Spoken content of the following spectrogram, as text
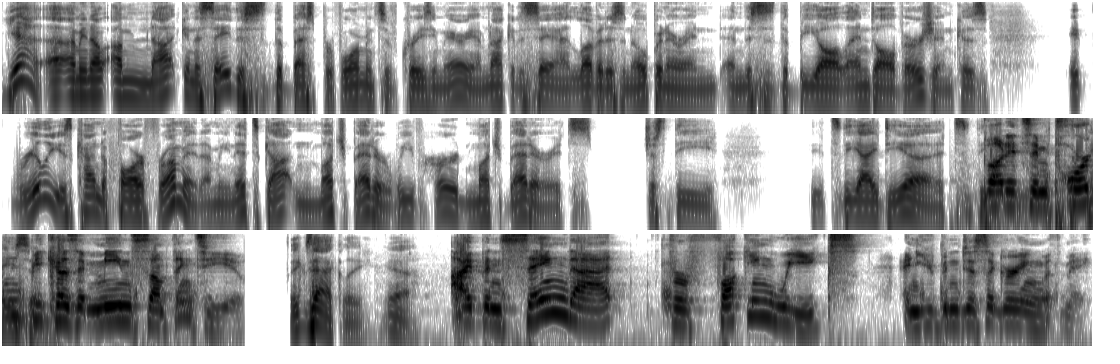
yeah i mean I'm- not going to say this is the best performance of crazy mary. I'm not going to say i love it as an opener and and this is the be all end all version because it really is kind of far from it. I mean it's gotten much better. We've heard much better. It's just the it's the idea it's the, but it's the important because it means something to you. exactly yeah. I've been saying that for fucking weeks and you've been disagreeing with me.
